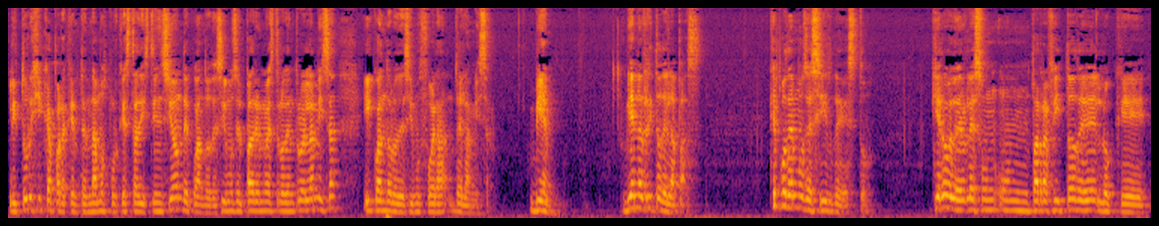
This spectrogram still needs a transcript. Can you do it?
litúrgica para que entendamos por qué esta distinción de cuando decimos el Padre Nuestro dentro de la misa y cuando lo decimos fuera de la misa. Bien, bien el rito de la paz. ¿Qué podemos decir de esto? Quiero leerles un, un parrafito de lo que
